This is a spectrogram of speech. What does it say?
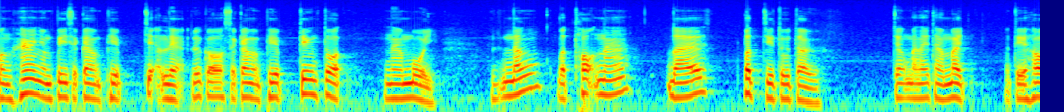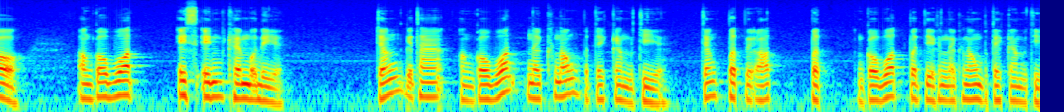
បង្ហាញអំពីសកម្មភាពជាក់លាក់ឬក៏សកម្មភាពទៀងទាត់ណាមួយនិងវត្ថុណា ដែលពិតជាទូទៅអញ្ចឹងបានន័យថាម៉េចឧទាហរណ៍អង្គរវត្ត is in Cambodia អញ្ចឹងគេថាអង្គរវត្តនៅក្នុងប្រទេសកម្ពុជាអញ្ចឹងពិតឬអត់ពិតអង្គរវត្តពិតជានៅក្នុងប្រទេសកម្ពុជា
